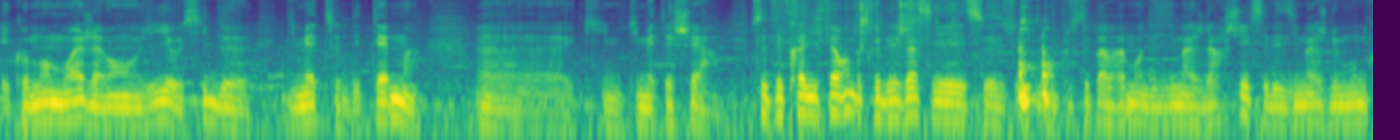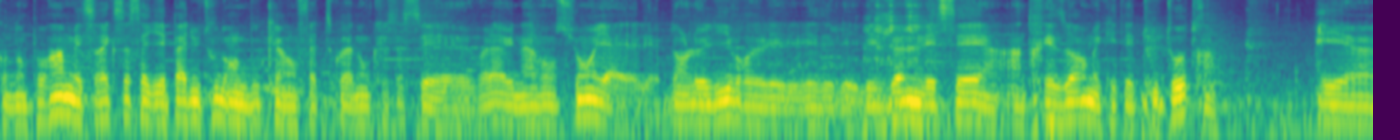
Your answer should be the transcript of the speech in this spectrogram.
Et comment moi j'avais envie aussi d'y mettre des thèmes euh, qui, qui m'étaient chers. C'était très différent parce que déjà c'est, en plus c'est pas vraiment des images d'archives, c'est des images du monde contemporain, mais c'est vrai que ça ça y est pas du tout dans le bouquin en fait quoi. Donc ça c'est voilà une invention. Il dans le livre les, jeunes laissaient un, trésor mais qui était tout autre. Et euh,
